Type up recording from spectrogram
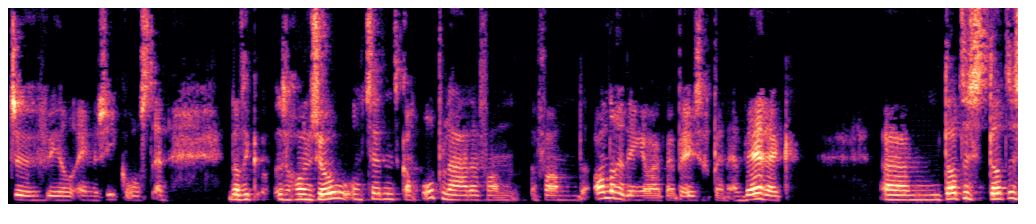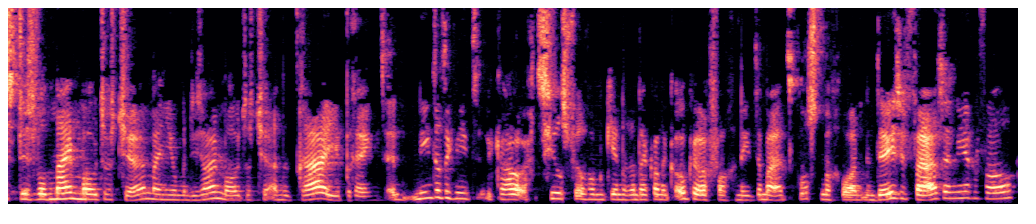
te veel energie kost. En dat ik gewoon zo ontzettend kan opladen van, van de andere dingen waar ik mee bezig ben en werk. Um, dat, is, dat is dus wat mijn motortje, mijn human design motortje, aan het draaien brengt. En niet dat ik niet, ik hou echt zielsveel van mijn kinderen, daar kan ik ook heel erg van genieten. Maar het kost me gewoon in deze fase in ieder geval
